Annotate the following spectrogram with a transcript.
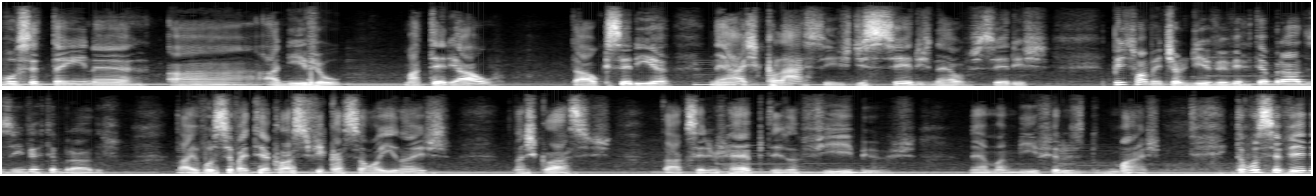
você tem né, a, a nível material tá? o que seria né, as classes de seres, né, os seres principalmente ao nível vertebrados e invertebrados. Tá? E você vai ter a classificação aí nas, nas classes, tá? que seriam os répteis, anfíbios, né, mamíferos e tudo mais. Então você vê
